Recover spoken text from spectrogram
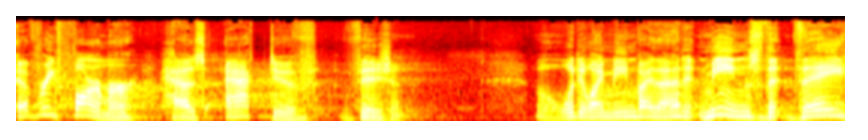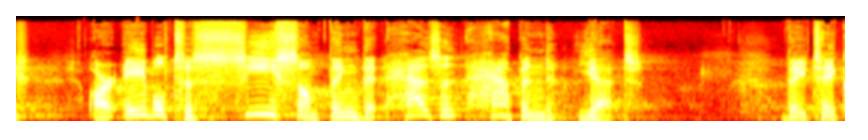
Every farmer has active vision. What do I mean by that? It means that they are able to see something that hasn't happened yet. They take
